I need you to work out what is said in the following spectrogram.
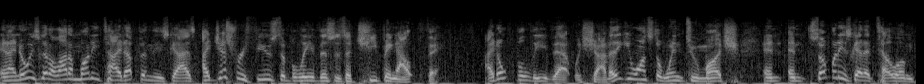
And I know he's got a lot of money tied up in these guys. I just refuse to believe this is a cheaping out thing. I don't believe that with Shad. I think he wants to win too much, and, and somebody's got to tell him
